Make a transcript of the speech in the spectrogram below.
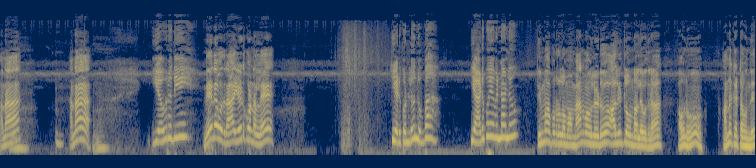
అన్నా? అన్నా? ఎవరది? నేనే వదినా ఏడుకోండలే ఏడుకొండ్లు నువ్వా? ఏడిపోయా విన్నాళ్ళు? తిమ్మాపురంలో మా మేనమావ లేడు వాళ్ళ ఇంట్లో ఉన్నాలే వదినా. అవును అన్నకెట్టా ఉంది?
